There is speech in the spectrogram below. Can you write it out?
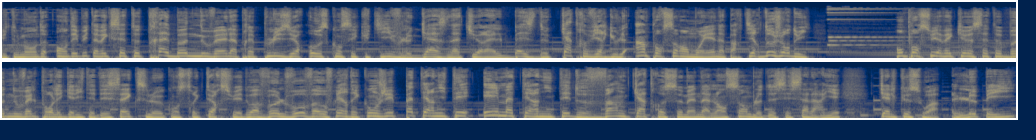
Salut tout le monde, on débute avec cette très bonne nouvelle. Après plusieurs hausses consécutives, le gaz naturel baisse de 4,1% en moyenne à partir d'aujourd'hui. On poursuit avec euh, cette bonne nouvelle pour l'égalité des sexes. Le constructeur suédois Volvo va offrir des congés paternité et maternité de 24 semaines à l'ensemble de ses salariés, quel que soit le pays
